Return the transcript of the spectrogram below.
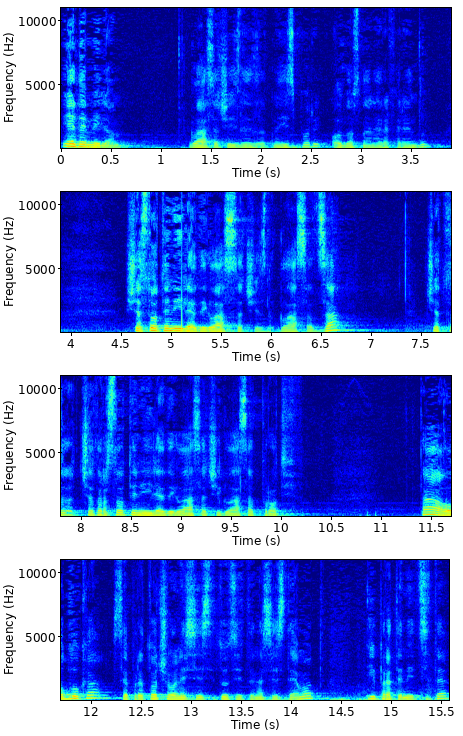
1 милион гласачи излезат на избори, односно на референдум, 600.000 гласачи гласат за, 400.000 гласачи гласат против. Таа одлука се преточува низ институциите на системот и пратениците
